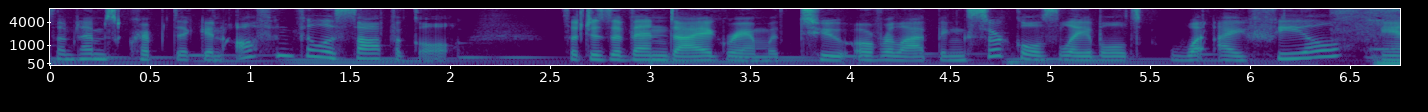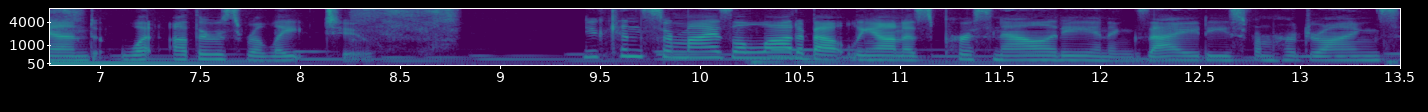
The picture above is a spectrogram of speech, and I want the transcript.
sometimes cryptic, and often philosophical, such as a Venn diagram with two overlapping circles labeled What I Feel and What Others Relate to. You can surmise a lot about Liana's personality and anxieties from her drawings,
